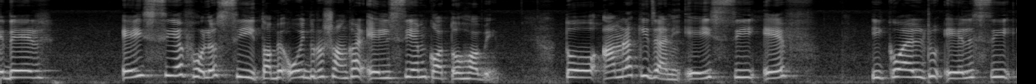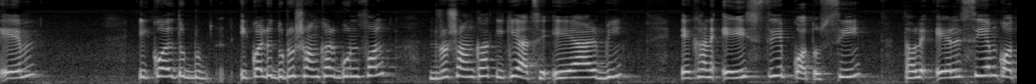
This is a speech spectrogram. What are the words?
এদের এইচসিএফ হলো সি তবে ওই দুটো সংখ্যার এলসিএম কত হবে? তো আমরা কি জানি? HCF equal to LCM equal to equal to দুটো সংখ্যার গুণফল। দুটো সংখ্যা কী কী আছে? এ আর বি এখানে এইচসিএফ কত? সি তাহলে এলসিএম কত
